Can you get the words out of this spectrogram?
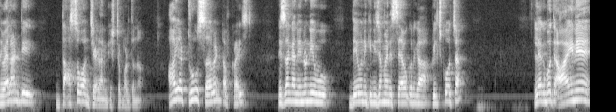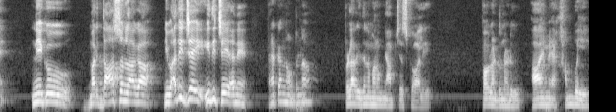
నువ్వు ఎలాంటి దాసోహం చేయడానికి ఇష్టపడుతున్నావు? ఆయా ట్రూ సర్వెంట్ ఆఫ్ క్రైస్ట్ నిజంగా నిన్ను నీవు దేవునికి నిజమైన సేవకునిగా పిలుచుకోవచ్చా? లేకపోతే ఆయనే నీకు మరి దాసునిలాగా నీవు అది చేయి ఇది చేయి అనే రకంగా ఉంటున్నావు? పిల్లలు ఇదನ್ನು మనం జ్ఞాప చేసుకోవాలి. పౌలు అంటున్నాడు I'm a humble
